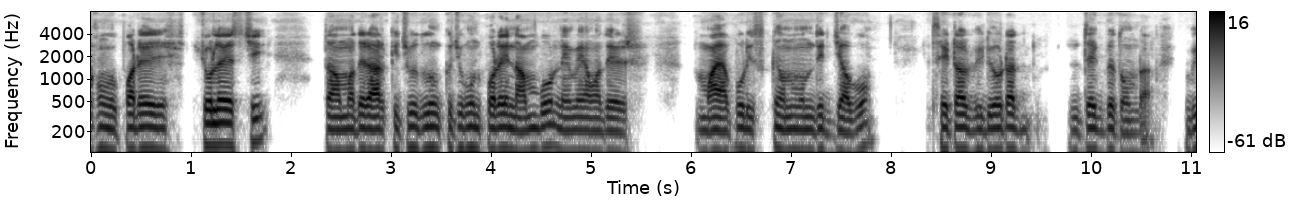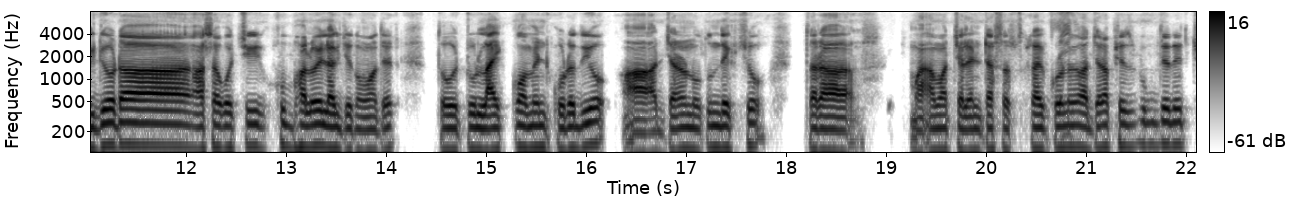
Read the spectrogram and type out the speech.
এখন ওপারে চলে এসেছি। তো আমাদের আর কিছু কিছুক্ষণ পরে নামবো, নেমে আমাদের মায়াপুর ইস্কন মন্দির যাব। সেটার ভিডিওটা দেখবে তোমরা। ভিডিওটা আশা করছি খুব ভালোই লাগছে তোমাদের। তো একটু লাইক কমেন্ট করে দিও। আর যারা নতুন দেখছ, তারা আমার চ্যানেলটা সাবস্ক্রাইব করে নিও। আর যারা ফেসবুক দিয়ে দেখছ,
